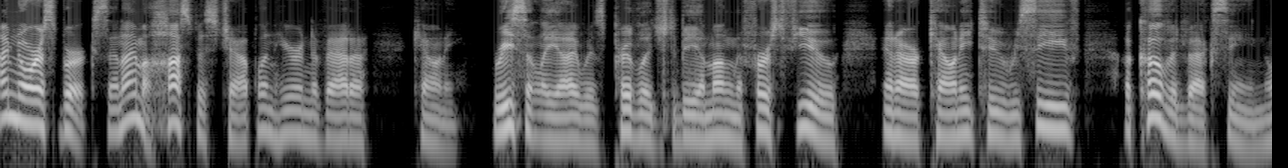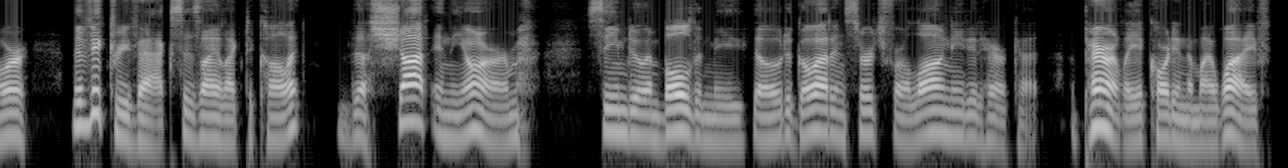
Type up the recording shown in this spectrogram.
I'm Norris Burkes, and I'm a hospice chaplain here in Nevada County. Recently, I was privileged to be among the first few in our county to receive a COVID vaccine, or the Victory Vax, as I like to call it. The shot in the arm seemed to embolden me, though, to go out and search for a long needed haircut. Apparently, according to my wife,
